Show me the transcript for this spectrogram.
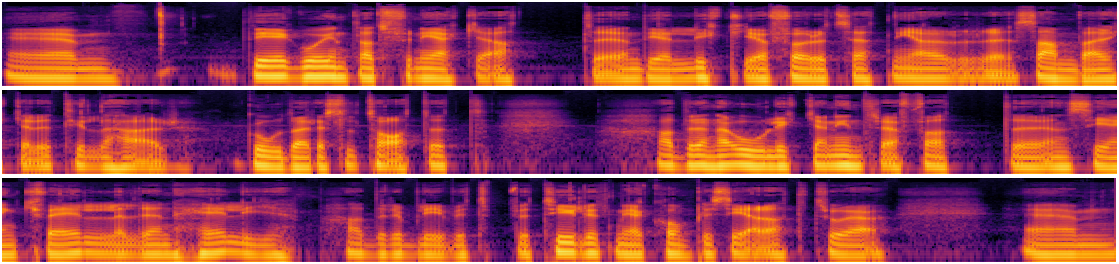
Eh, det går inte att förneka att en del lyckliga förutsättningar samverkade till det här goda resultatet. Hade den här olyckan inträffat Eh, en sen kväll eller en helg hade det blivit betydligt mer komplicerat tror jag. Ehm,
